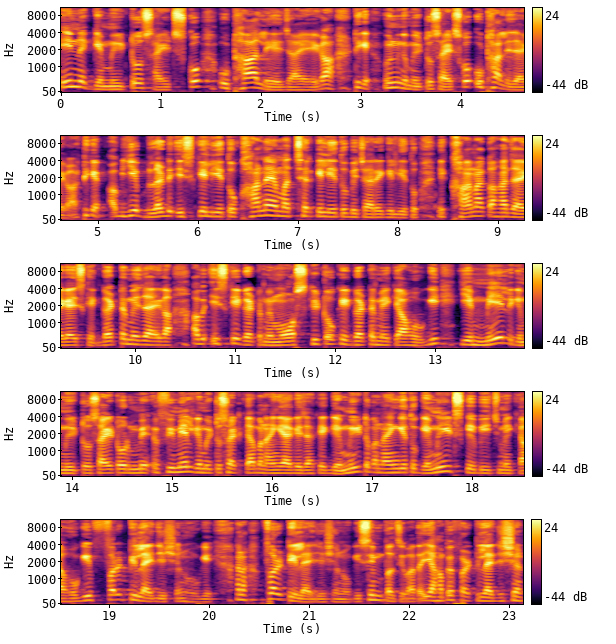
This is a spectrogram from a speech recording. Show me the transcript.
इन गेमीटोसाइट्स को उठा ले जाएगा, ठीक है? उन गमीटोसाइट्स को उठा ले जाएगा, ठीक है? अब ये ब्लड इसके लिए तो खाना है, मच्छर के लिए तो बेचारे के लिए तो। खाना कहाँ जाएगा? इसके गट में जाएगा। अब इसके गट में मॉस्किटो के गट में क्या होगी? ये मेल गेमीटोसाइट और फीमेल गेमीटोसाइट क्या बनाएँगे? आगे जाके गेमीट बनाएँगे तो गेमीट्स के बीच में क्या होगी? फर्टिलाइजेशन होगी, है ना? फर्टिलाइजेशन होगी, सिंपल सी बात है। यहाँ पे फर्टिलाइजेशन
